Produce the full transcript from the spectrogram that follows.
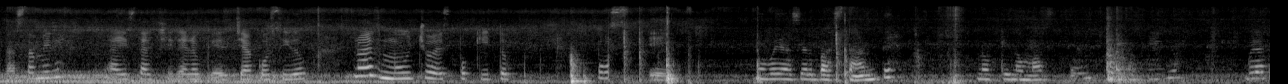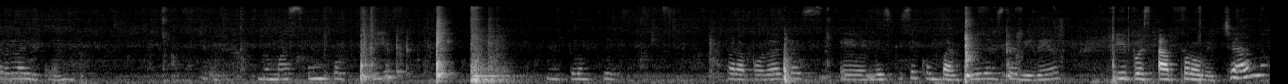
Acá está, miren. Ahí está el chile, lo que es ya cocido. No es mucho, es poquito. Pues, eh, no voy a hacer bastante. No que nomás un Voy a traer la licuadora. Nomás un poquitín. Entonces, para poderles, eh, les quise compartir este video. Y pues aprovechando,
